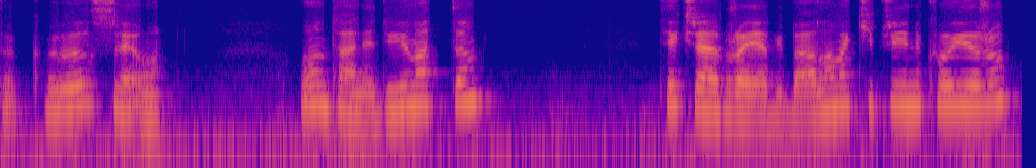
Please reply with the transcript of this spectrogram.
9 ve 10. 10 tane düğüm attım. Tekrar buraya bir bağlama kipriğini koyuyorum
